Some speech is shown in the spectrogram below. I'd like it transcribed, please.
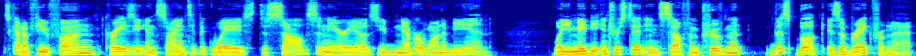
It's got a few fun, crazy, and scientific ways to solve scenarios you'd never want to be in. While you may be interested in self improvement, this book is a break from that.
